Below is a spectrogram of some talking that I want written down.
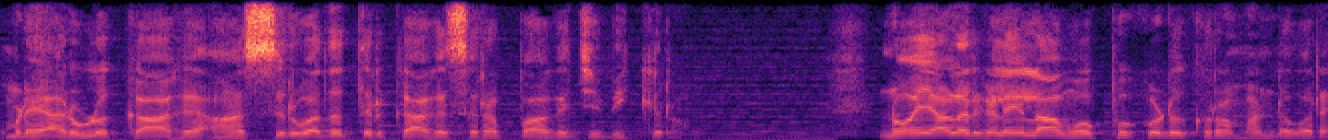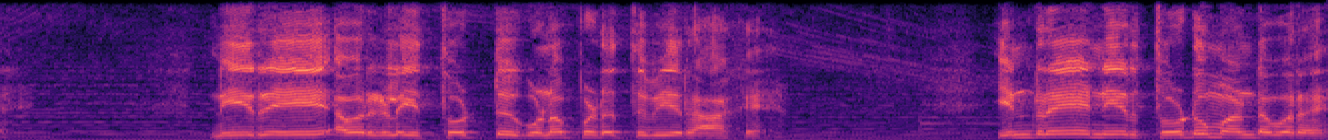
உம்முடைய அருளுக்காக ஆசீர்வாதத்திற்காக சிறப்பாக ஜெபிக்கிறோம். நோயாளர்களையெல்லாம் ஒப்பு கொடுக்கிறோம் ஆண்டவரே. நீரே அவர்களை தொட்டு குணப்படுத்துவீராக. இன்றே நீர் தொடும் ஆண்டவரே.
